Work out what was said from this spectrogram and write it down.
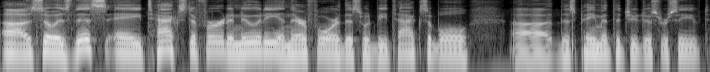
Uh, so, is this a tax deferred annuity and therefore this would be taxable, uh, this payment that you just received?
